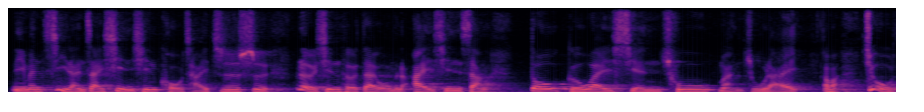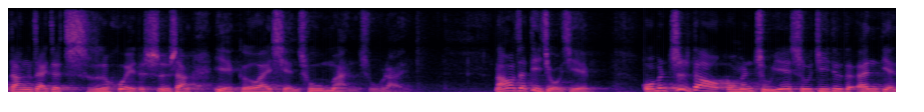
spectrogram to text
你们既然在信心、口才、知识、热心和待我们的爱心上，都格外显出满足来，那么就当在这词汇的事上也格外显出满足来。”然后在第九节。我们知道，我们主耶稣基督的恩典，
